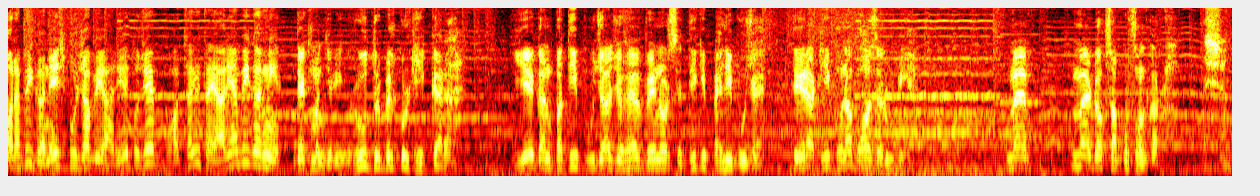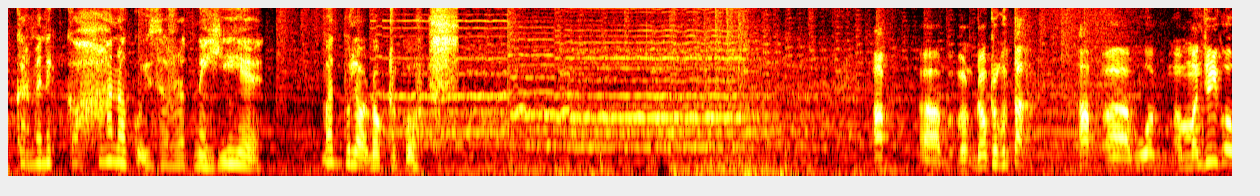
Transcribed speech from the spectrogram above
और अभी गणेश पूजा भी आ रही है तुझे बहुत सारी तैयारियाँ भी करनी है। देख मंजरी रुद्र बिल्कुल ठीक कर रहा है। ये गणपति पूजा जो है वेन और सिद्धि की पहली पूजा है। तेरा ठीक होना बहुत ज़रूरी है। मैं मैं डॉक्टर साहब को फ़ोन कर रहा हूँ। शंकर मैंने कहा ना कोई ज़रूरत नहीं है। मत बुलाओ डॉक्टर को। आप डॉक्टर गुप्ता हाँ आ, वो मंजरी को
